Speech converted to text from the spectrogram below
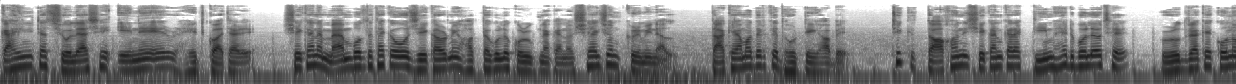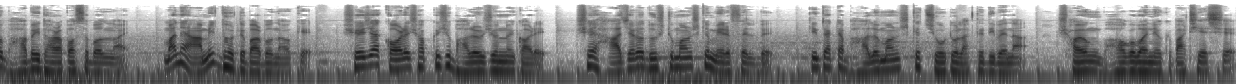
কাহিনীটা চলে আসে এনএ এর হেডকোয়ার্টারে। সেখানে ম্যাম বলতে থাকে, ও যে কারণেই হত্যাগুলো করুক না কেন, সে একজন ক্রিমিনাল, তাকে আমাদেরকে ধরতেই হবে। ঠিক তখনই সেখানকার এক টিম হেড বলে ওঠে, রুদ্রাকে কোনোভাবেই ধরা পসিবল নয়। মানে আমি ধরতে পারব না ওকে। সে যা করে সব কিছু ভালোর জন্যই করে। সে হাজারো দুষ্টু মানুষকে মেরে ফেলবে। কিন্তু একটা ভালো মানুষকে চোটও লাগতে দিবে না। স্বয়ং ভগবানই ওকে পাঠিয়েছে।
